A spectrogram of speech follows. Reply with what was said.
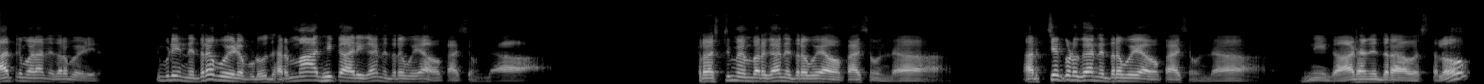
రాత్రి మళ్ళా నిద్రపోయాడు ఇప్పుడు ఈ నిద్రపోయేటప్పుడు ధర్మాధికారిగా నిద్రపోయే అవకాశం ఉందా? ట్రస్ట్ మెంబర్గా నిద్రపోయే అవకాశం ఉందా? అర్చకుడుగా నిద్రపోయే అవకాశం ఉందా? నీ గాఢ నిద్రావస్థలో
